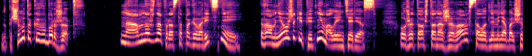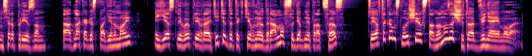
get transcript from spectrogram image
Но почему такой выбор жертв? Нам нужно просто поговорить с ней. Во мне уже кипит немалый интерес. Уже то, что она жива, стало для меня большим сюрпризом. Однако, господин мой, если вы превратите детективную драму в судебный процесс, то я в таком случае встану на защиту обвиняемого».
